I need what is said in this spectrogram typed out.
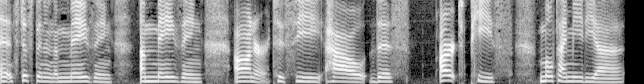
it's just been an amazing, amazing honor to see how this art piece, multimedia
